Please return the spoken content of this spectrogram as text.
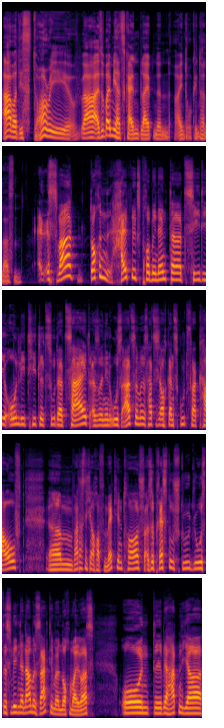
Aber die Story, ja, also bei mir hat es keinen bleibenden Eindruck hinterlassen es war doch ein halbwegs prominenter CD-Only-Titel zu der Zeit. Also in den USA zumindest hat sich auch ganz gut verkauft. Ähm, war das nicht auch auf Macintosh? Also Presto Studios, deswegen der Name sagt immer noch mal was. Und äh, wir hatten ja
